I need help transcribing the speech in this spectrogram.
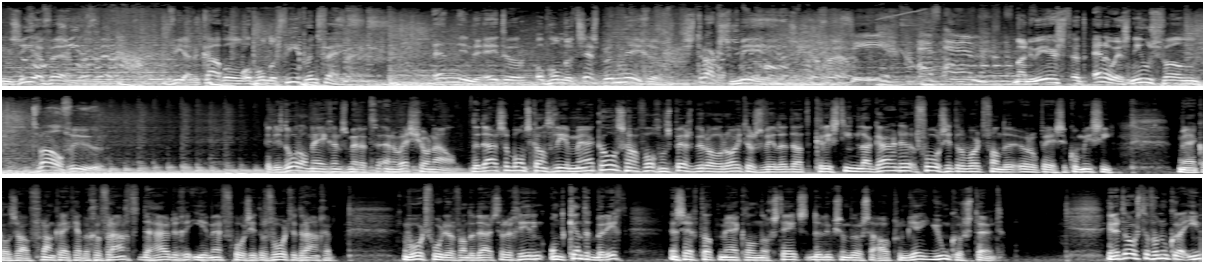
van ZFM. Via de kabel op 104.5. En in de ether op 106.9. Straks meer. ZFM. Maar nu eerst het NOS nieuws van 12 uur. Dit is Doral Megens met het NOS-journaal. De Duitse bondskanselier Merkel zou volgens persbureau Reuters willen... dat Christine Lagarde voorzitter wordt van de Europese Commissie. Merkel zou Frankrijk hebben gevraagd de huidige IMF-voorzitter voor te dragen. Woordvoerder van de Duitse regering ontkent het bericht... en zegt dat Merkel nog steeds de Luxemburgse oud-premier Juncker steunt. In het oosten van Oekraïne...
